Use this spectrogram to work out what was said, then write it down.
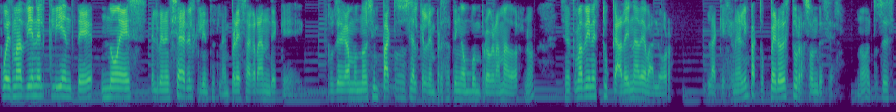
pues más bien el cliente no es el beneficiario, el cliente es la empresa grande que, pues digamos, no es impacto social que la empresa tenga un buen programador, ¿no? Sino que más bien es tu cadena de valor la que genera el impacto, pero es tu razón de ser, ¿no? Entonces,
